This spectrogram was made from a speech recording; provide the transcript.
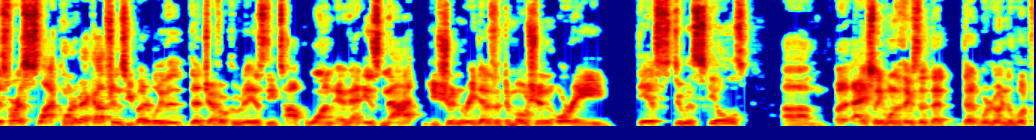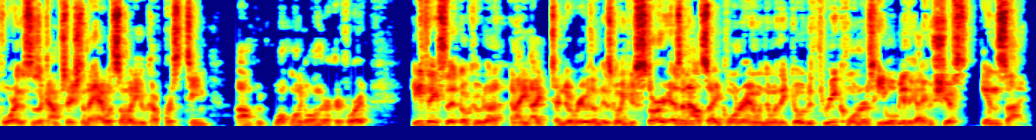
as far as slot cornerback options, you better believe that, that Jeff Okudah is the top one, and that is not. You shouldn't read that as a demotion or a diss to his skills. Um, actually, one of the things that, that, that we're going to look for, and this is a conversation that I had with somebody who covers the team, um, who won't want to go on the record for it. He thinks that Okudah, and I, I, tend to agree with him, is going to start as an outside corner, and when, when they go to three corners, he will be the guy who shifts inside.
